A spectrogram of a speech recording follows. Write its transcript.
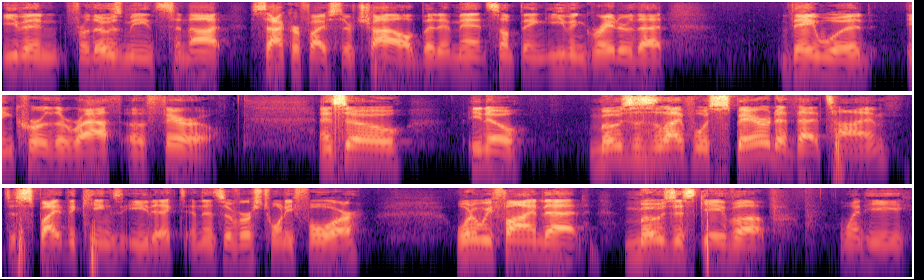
Even for those means to not sacrifice their child, but it meant something even greater that they would incur the wrath of Pharaoh. And so, you know, Moses' life was spared at that time, despite the king's edict. And then, so verse 24, what do we find that Moses gave up when he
